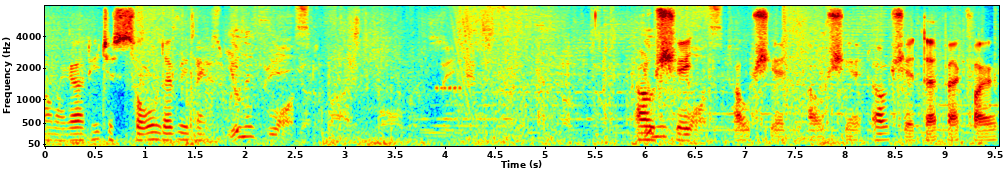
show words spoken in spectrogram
Oh my god, he just sold everything. Unit lost. Oh shit. Oh shit. Oh shit. Oh shit. That backfired.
